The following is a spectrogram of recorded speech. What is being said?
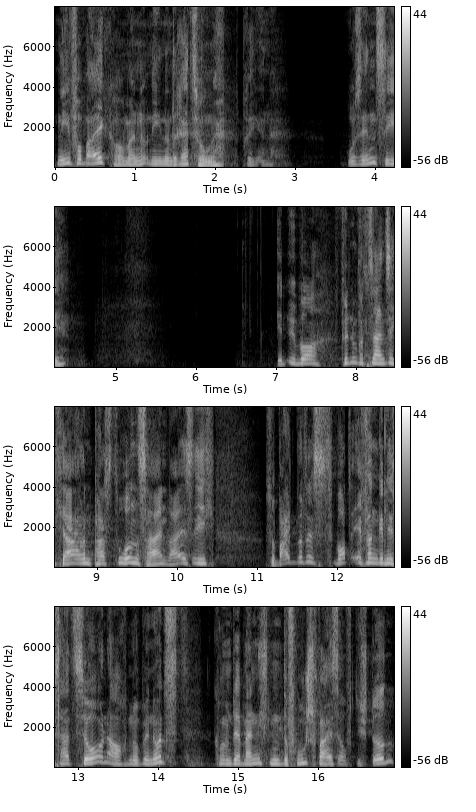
nie vorbeikommen und ihnen Rettung bringen? Wo sind sie? In über 25 Jahren Pastoren sein, weiß ich, sobald man das Wort Evangelisation auch nur benutzt, kommt der manchen der Fußschweiß auf die Stirn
